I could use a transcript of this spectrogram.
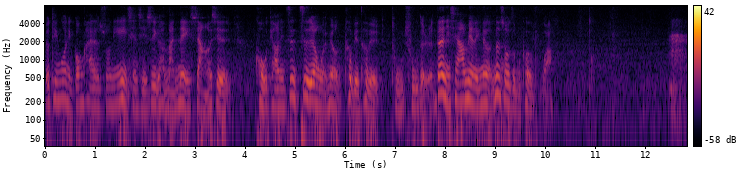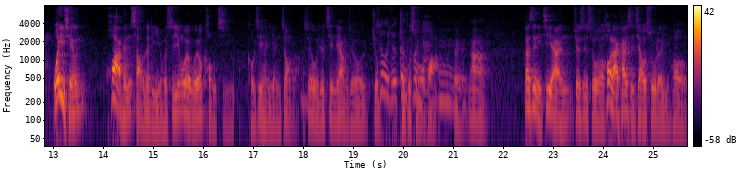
有听过你公开的说，你以前其实是一个很蛮内向，而且口条你自自认为没有特别特别突出的人，但是你现在要面临那个那时候怎么克服啊？我以前话很少的理由，是因为我有口疾，口疾很严重了，所以我就尽量就就所以我觉得就不说话。嗯对，那但是你既然就是说，后来开始教书了以后，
